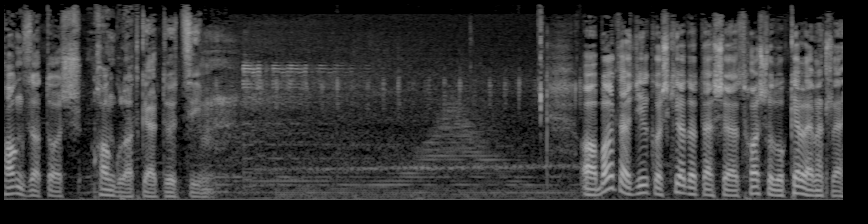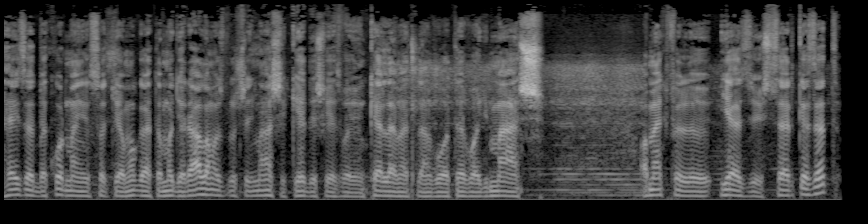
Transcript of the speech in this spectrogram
hangzatos, hangulatkeltő cím. A baltás gyilkos kiadatásához hasonló kellemetlen helyzetbe kormányozhatja magát a magyar állam, az most egy másik kérdés, hogy ez vajon kellemetlen volt-e, vagy más a megfelelő jelzős szerkezet.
